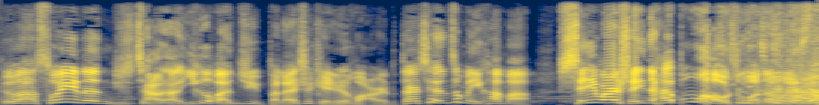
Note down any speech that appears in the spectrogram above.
对吧？所以呢，你想想，一个玩具本来是给人玩的，但是现在这么一看吧，谁玩谁呢还不好说呢。我跟你说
